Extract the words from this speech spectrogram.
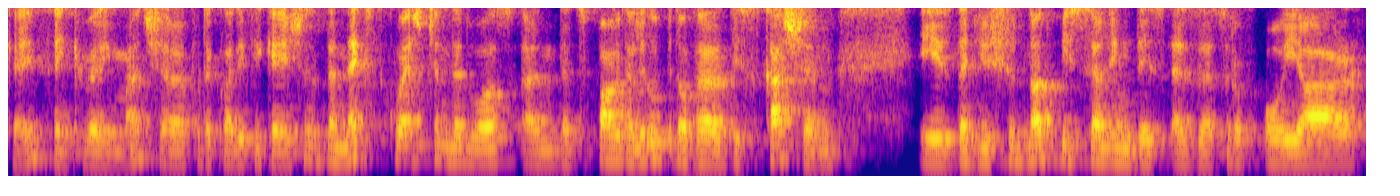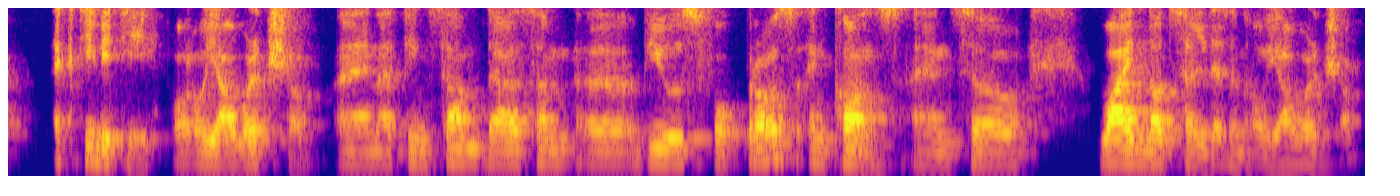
Okay, thank you very much uh, for the clarifications. The next question that was um, that sparked a little bit of a discussion is that you should not be selling this as a sort of OER activity or OER workshop. And I think some there are some uh, views for pros and cons. And so why not sell it as an OER workshop?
